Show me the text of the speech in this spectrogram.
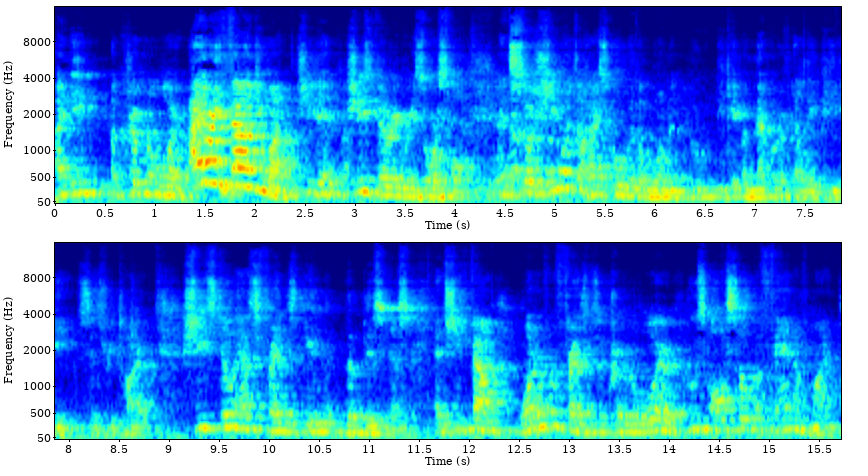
I need a criminal lawyer. I already found you one. She did. She's very resourceful. And so she went to high school with a woman who became a member of LAPD since retired. She still has friends in the business. And she found one of her friends who's a criminal lawyer who's also a fan of mine.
